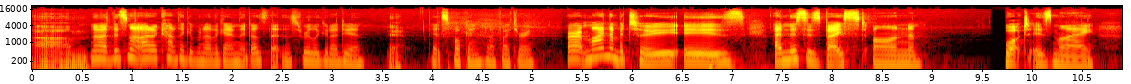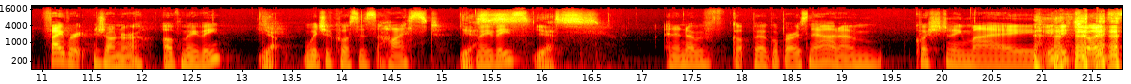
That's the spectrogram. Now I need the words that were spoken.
um, No, there's not. I can't think of another game that does that. That's a really good idea. yeah That's swapping halfway through. All right, my number two is, and this is based on what is my favorite genre of movie, yeah which of course is heist yes movies. yes And I know we've got Burgle Bros now, and I'm questioning my choice.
